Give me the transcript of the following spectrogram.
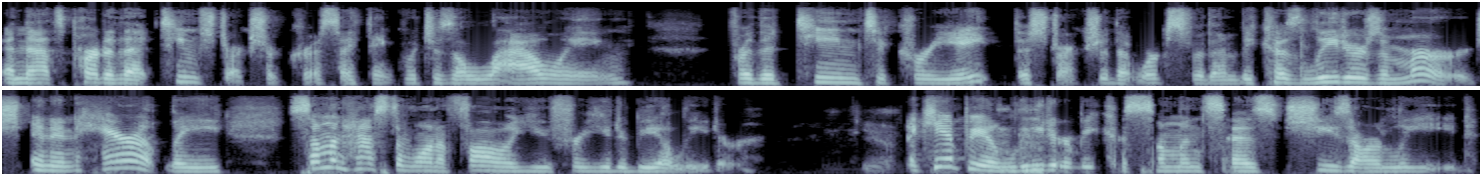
And that's part of that team structure chris i think which is allowing for the team to create the structure that works for them because leaders emerge. And inherently someone has to want to follow you for you to be a leader. Yeah. i can't be a Mhm. leader because someone says she's our lead.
